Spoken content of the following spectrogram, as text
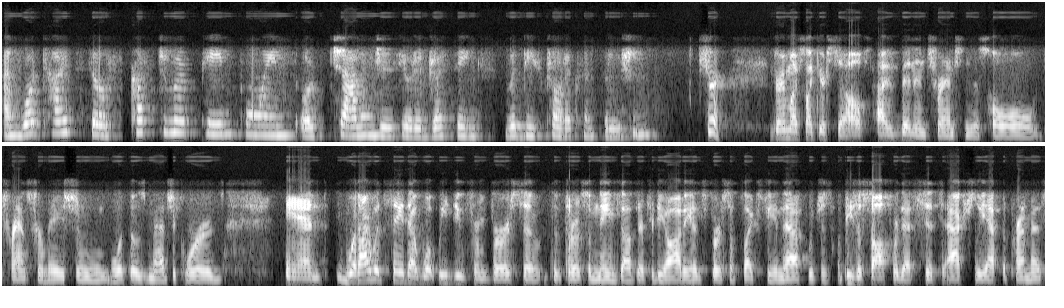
and what types of customer pain points or challenges you're addressing with these products and solutions? Sure. Very much like yourself, I've been entrenched in this whole transformation with those magic words. And what I would say that what we do from Versa, to throw some names out there for the audience, Versa Flex VNF, which is a piece of software that sits actually at the premise,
